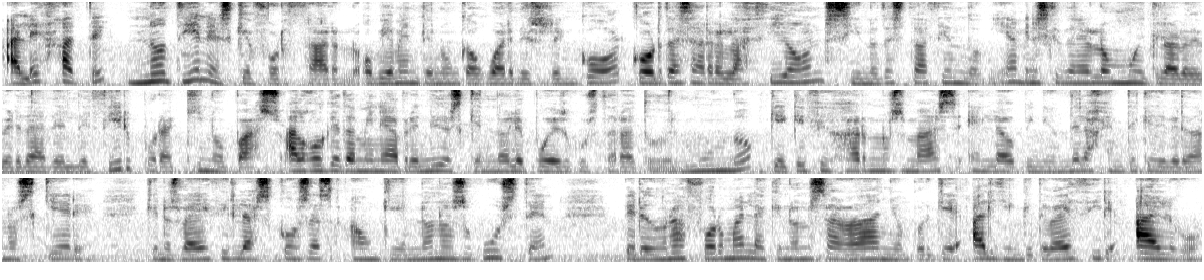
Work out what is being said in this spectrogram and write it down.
aléjate, no tienes que forzarlo. Obviamente nunca guardes rencor, corta esa relación si no te está haciendo bien. Tienes que tenerlo muy claro de verdad, el decir por aquí no paso. Algo que también he aprendido es que no le puedes gustar a todo el mundo, que hay que fijarnos más en la opinión de la gente que de verdad nos quiere, que nos va a decir las cosas aunque no nos gusten, pero de una forma en la que no nos haga daño, porque alguien que te va a decir algo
